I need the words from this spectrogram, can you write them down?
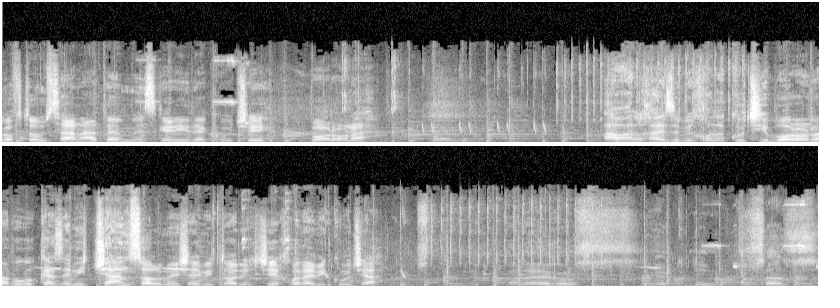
گفتم صنعت مسگری در کوچه بارانه. اول خیزه بی خود کوچه بارانه بگو که زمین چند سال میشه می تاریخچه خود می کوچه؟ حالا یکم س- یک کنیم دو ساعت سال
